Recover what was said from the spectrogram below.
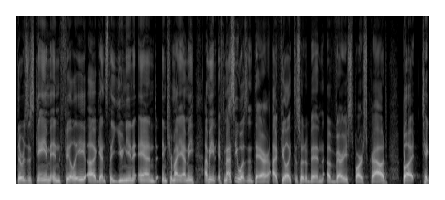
There was this game in Philly uh, against the Union and Inter Miami. I mean, if Messi wasn't there, I feel like this would have been a very sparse crowd. But tickets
